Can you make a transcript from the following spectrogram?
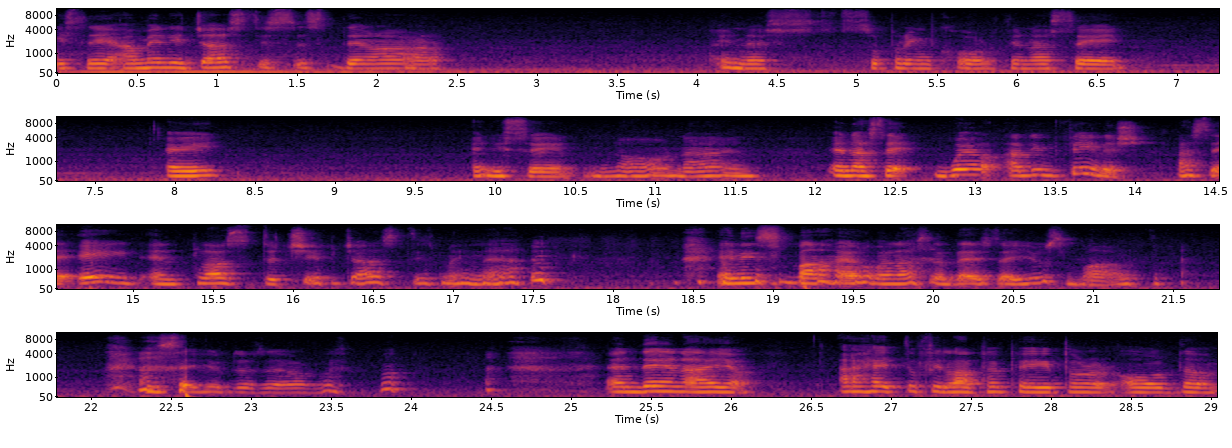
he said how many justices there are in the S- Supreme Court, and I said eight, and he said no nine, and I said well I didn't finish. I said eight and plus the Chief Justice may nine, and he smiled when I said that. He said you smiled. he said you deserve it. and then I, uh, I had to fill up a paper all the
